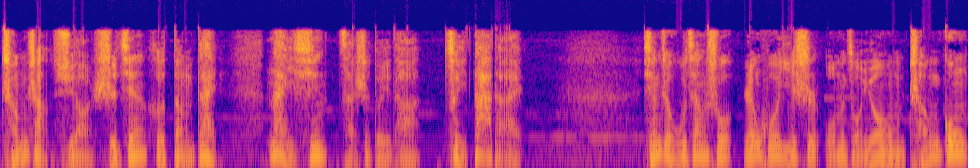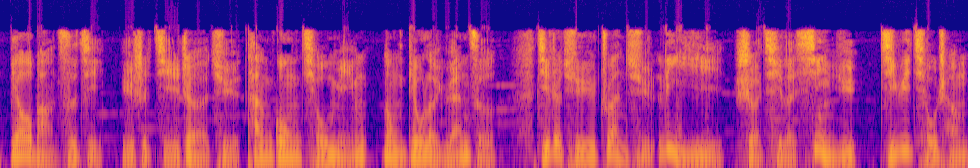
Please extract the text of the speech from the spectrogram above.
成长需要时间和等待，耐心才是对他最大的爱。行者无疆说：“人活一世，我们总用成功标榜自己，于是急着去贪功求名，弄丢了原则；急着去赚取利益，舍弃了信誉；急于求成，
